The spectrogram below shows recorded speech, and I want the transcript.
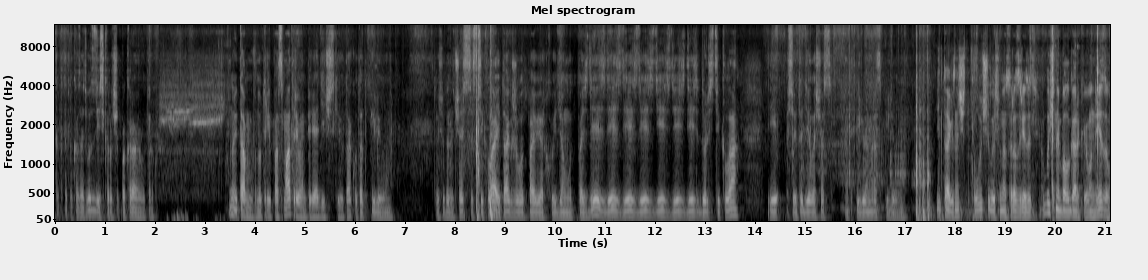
как это показать, вот здесь, короче, по краю вот так. Ну и там внутри посматриваем периодически, вот так вот отпиливаем. То есть вот эта часть со стекла, и также вот по верху идем вот по здесь, здесь, здесь, здесь, здесь, здесь, здесь, вдоль стекла. И все это дело сейчас отпиливаем, распиливаем. Итак, значит, получилось у нас разрезать. Обычной болгаркой он резал.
